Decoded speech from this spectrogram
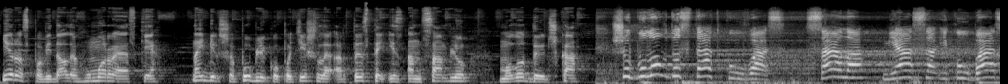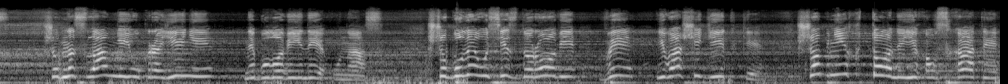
і розповідали гуморески. Найбільше публіку потішили артисти із ансамблю Молодичка. щоб було в достатку у вас сала, м'яса і ковбас, щоб на славній Україні не було війни у нас, щоб були усі здорові, ви і ваші дітки, щоб ніхто не їхав з хати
